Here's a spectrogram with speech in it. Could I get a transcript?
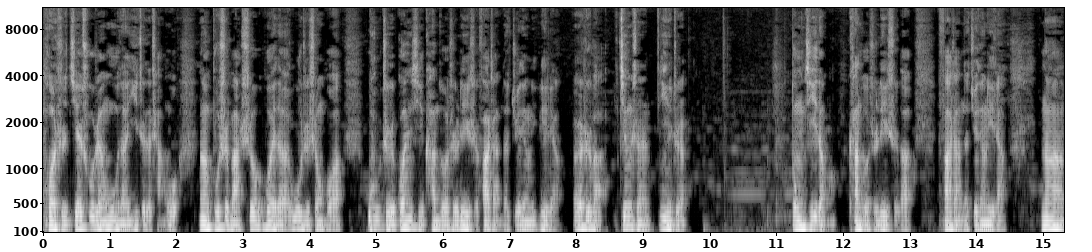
或是杰出人物的意志的产物，那不是把社会的物质生活、物质关系看作是历史发展的决定力量，而是把精神、意志、动机等看作是历史的发展的决定力量。那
